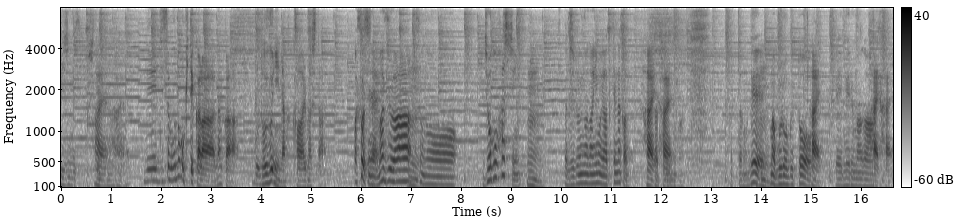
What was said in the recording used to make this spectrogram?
ビジネスとしては。いで実際僕のとこ来てからなんかどどういうふうになんか変わりました、あそうですね。まずは、うん。その情報発信。うん、自分が何もやってなかったはいはいっていうのがあったので、うん。まあ、ブログと、はい。えーメルマガ、はいはい、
